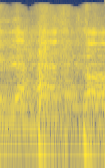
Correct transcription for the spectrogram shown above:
Savior have come.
